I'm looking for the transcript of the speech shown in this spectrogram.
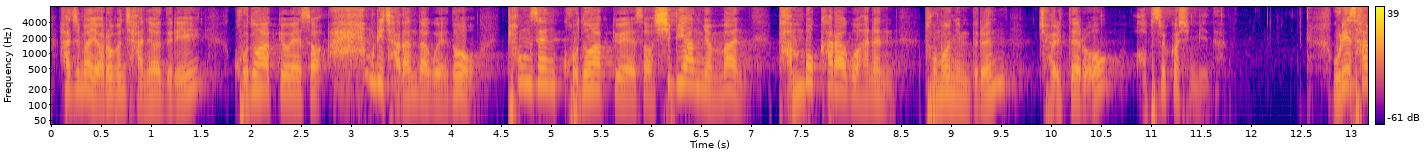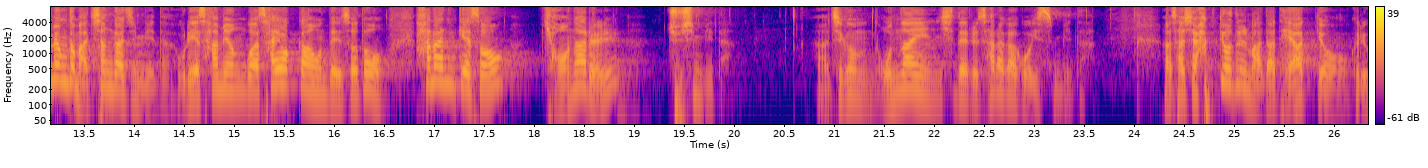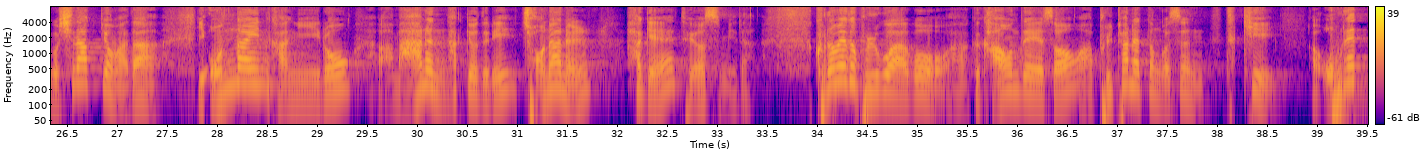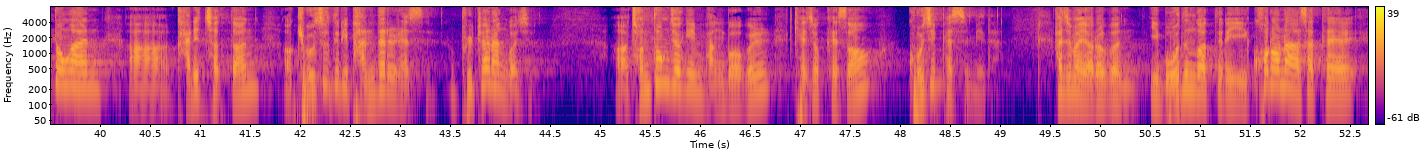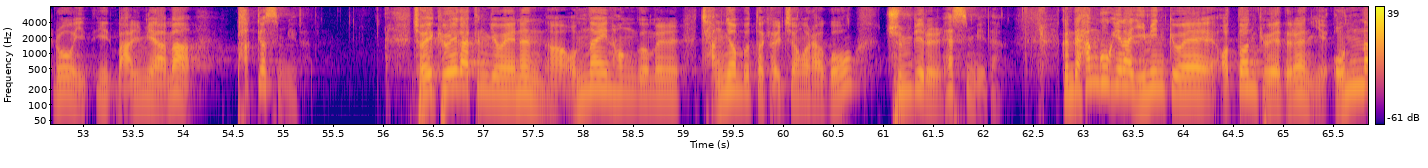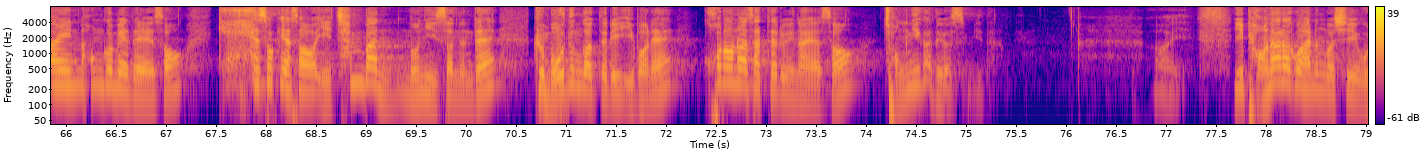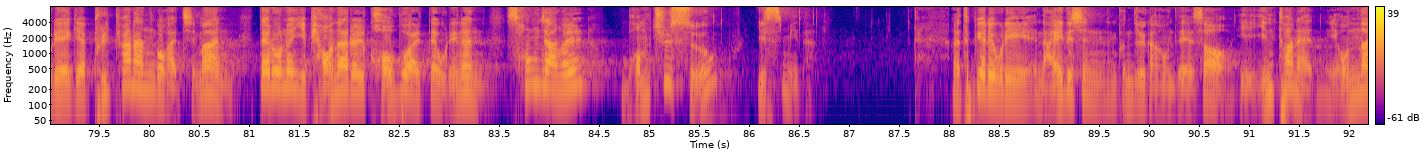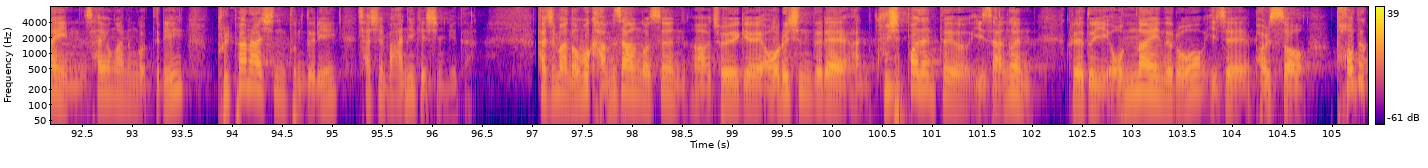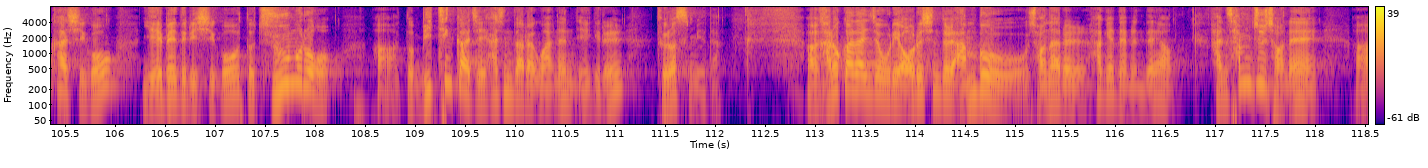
하지만 여러분 자녀들이 고등학교에서 아무리 잘한다고 해도 평생 고등학교에서 12학년만 반복하라고 하는 부모님들은 절대로 없을 것입니다. 우리의 사명도 마찬가지입니다. 우리의 사명과 사역 가운데에서도 하나님께서 변화를 주십니다. 아, 지금 온라인 시대를 살아가고 있습니다. 아, 사실 학교들마다 대학교 그리고 신학교마다 이 온라인 강의로 아, 많은 학교들이 전환을 하게 되었습니다. 그럼에도 불구하고 그 가운데에서 불편했던 것은 특히 오랫동안 가르쳤던 어, 교수들이 반대를 했어요. 불편한 거죠. 전통적인 방법을 계속해서 고집했습니다. 하지만 여러분, 이 모든 것들이 이 코로나 사태로 말미암아 바뀌었습니다. 저희 교회 같은 경우에는 어, 온라인 헌금을 작년부터 결정을 하고 준비를 했습니다. 근데 한국이나 이민교회 어떤 교회들은 이 온라인 헌금에 대해서 계속해서 이 찬반론이 있었는데 그 모든 것들이 이번에 코로나 사태로 인하여서 정리가 되었습니다. 어, 이 변화라고 하는 것이 우리에게 불편한 것 같지만 때로는 이 변화를 거부할 때 우리는 성장을 멈출 수 있습니다. 어, 특별히 우리 나이 드신 분들 가운데에서 이 인터넷, 이 온라인 사용하는 것들이 불편하신 분들이 사실 많이 계십니다. 하지만 너무 감사한 것은 어, 저에게 어르신들의 한 90% 이상은 그래도 이 온라인으로 이제 벌써 터득하시고 예배 드리시고 또 줌으로 어, 또 미팅까지 하신다라고 하는 얘기를 들었습니다. 어, 간혹가다 이제 우리 어르신들 안부 전화를 하게 되는데요. 한 3주 전에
